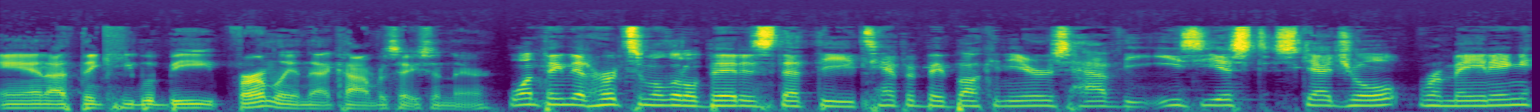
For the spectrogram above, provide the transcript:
and I think he would be firmly in that conversation there. One thing that hurts him a little bit is that the Tampa Bay Buccaneers have the easiest schedule remaining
